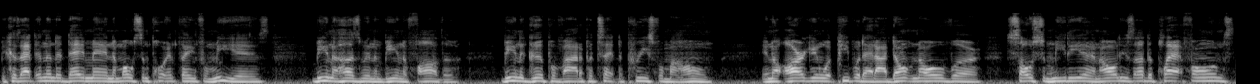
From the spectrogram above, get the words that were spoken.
Because at the end of the day, man, the most important thing for me is being a husband and being a father being a good provider, protect the priest for my home. You know, arguing with people that I don't know over social media and all these other platforms,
